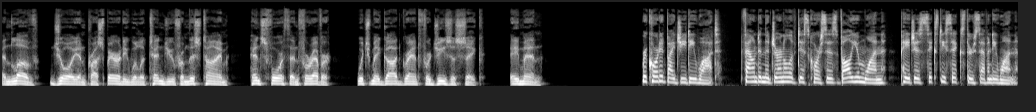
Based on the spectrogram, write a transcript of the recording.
And love, joy, and prosperity will attend you from this time, henceforth and forever, which may God grant for Jesus' sake. Amen. Recorded by G.D. Watt. Found in the Journal of Discourses, Volume 1, pages 66 through 71.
